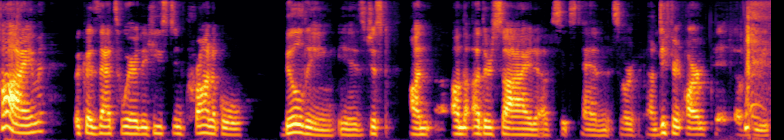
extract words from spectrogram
time because that's where the Houston Chronicle building is just on on the other side of 610, sort of a different armpit of the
